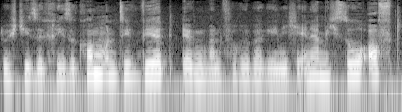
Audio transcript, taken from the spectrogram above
durch diese Krise kommen und sie wird irgendwann vorübergehen. Ich erinnere mich so oft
